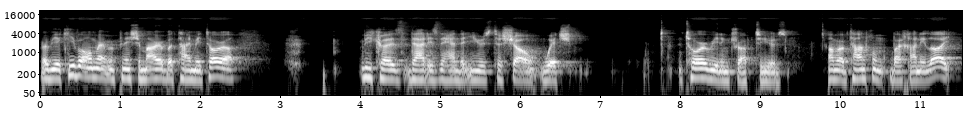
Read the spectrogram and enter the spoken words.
Rabbi Akiva Omer, mipnesha mara batay Torah because that is the hand that you use to show which Torah reading trop to use. Amar Tanchum by Chanilai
